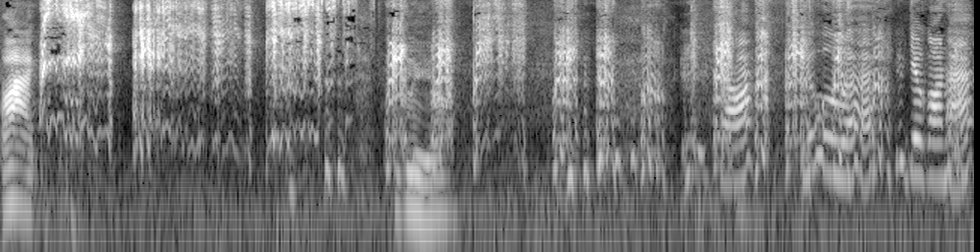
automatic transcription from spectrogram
oai lì không? Đó chú hương rồi hả? Chú treo con hả?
